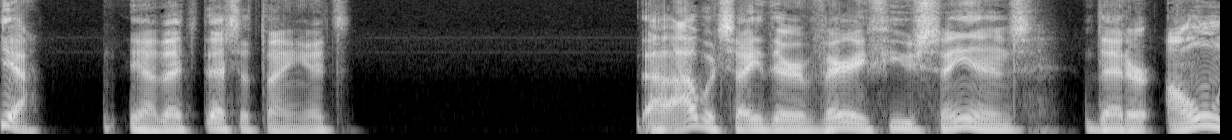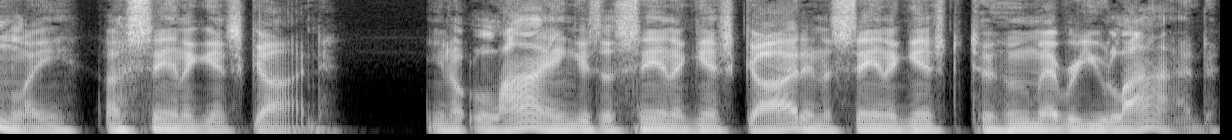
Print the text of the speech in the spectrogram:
Yeah. Yeah, that's that's the thing. It's I would say there are very few sins that are only a sin against God. You know, lying is a sin against God and a sin against to whomever you lied.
